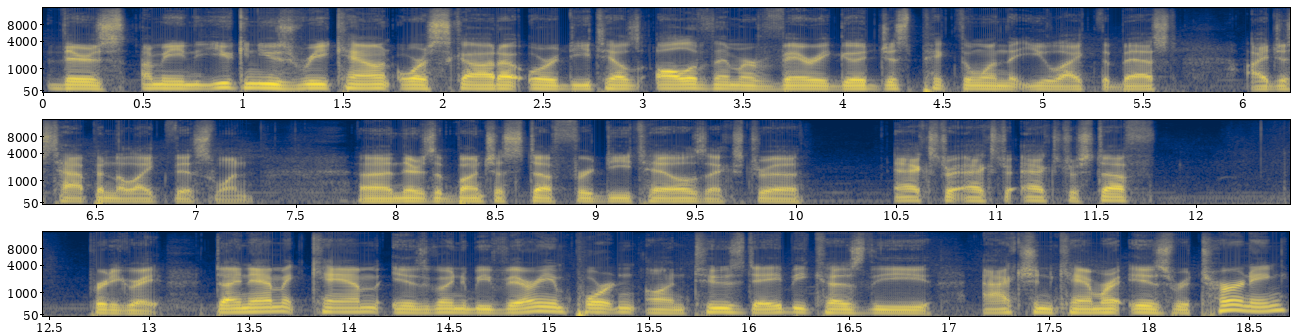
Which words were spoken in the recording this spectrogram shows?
There's, I mean, you can use Recount or Skada or Details. All of them are very good. Just pick the one that you like the best. I just happen to like this one. Uh, and there's a bunch of stuff for Details, extra, extra, extra, extra stuff. Pretty great. Dynamic cam is going to be very important on Tuesday because the action camera is returning,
